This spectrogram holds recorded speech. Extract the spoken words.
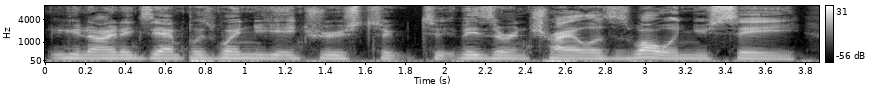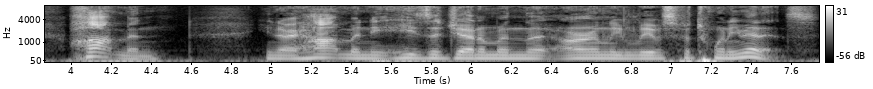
you know, an example is when you get introduced to, to these are in trailers as well. When you see Heartman, you know, Heartman, he's a gentleman that only lives for 20 minutes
